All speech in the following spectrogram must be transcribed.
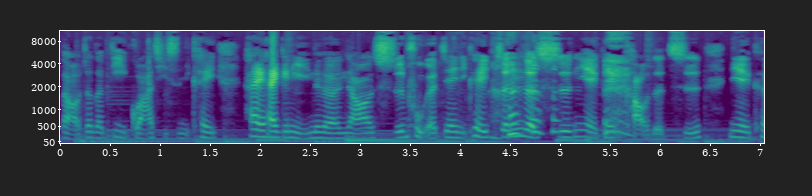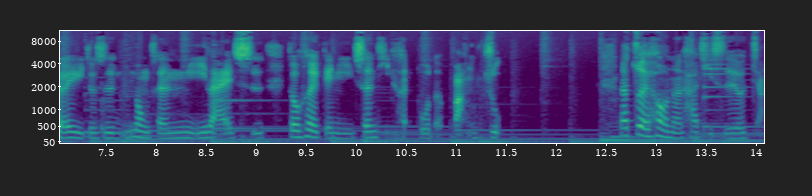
到这个地瓜，其实你可以，他也还给你那个然后食谱的建议，你可以蒸着吃，你也可以烤着吃，你也可以就是弄成泥来吃，都会给你身体很多的帮助。那最后呢，他其实有讲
